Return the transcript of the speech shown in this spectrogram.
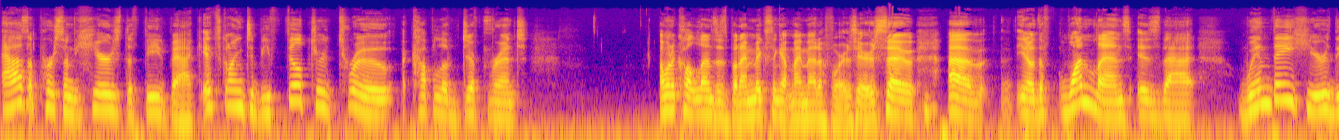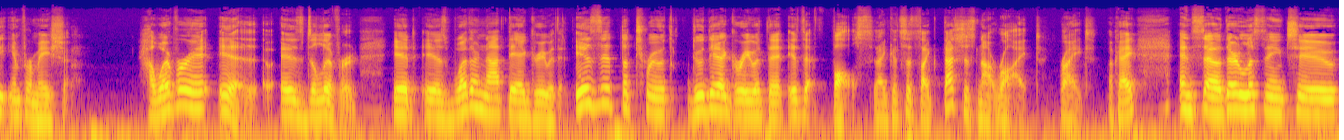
as a person hears the feedback, it's going to be filtered through a couple of different. I want to call lenses, but I'm mixing up my metaphors here. So, um, you know, the one lens is that when they hear the information, however it is is delivered it is whether or not they agree with it is it the truth do they agree with it is it false like it's just like that's just not right right okay and so they're listening to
